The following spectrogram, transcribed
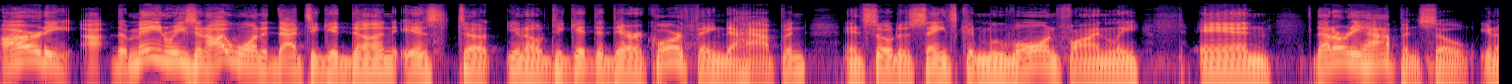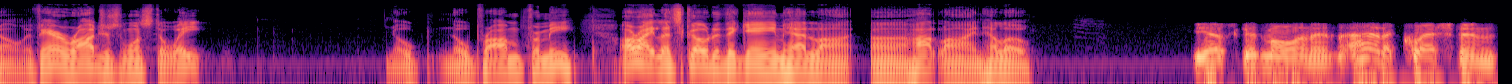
I already uh, the main reason I wanted that to get done is to you know to get the Derek Carr thing to happen, and so the Saints can move on finally, and that already happened. So you know if Aaron Rodgers wants to wait, no no problem for me. All right, let's go to the game headline uh, hotline. Hello. Yes, good morning. I had a question.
